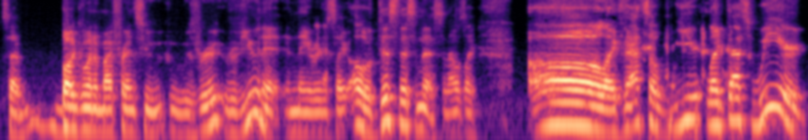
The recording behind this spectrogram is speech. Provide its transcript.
So I bugged one of my friends who who was re- reviewing it, and they were just like, oh, this, this, and this, and I was like, oh, like that's a weird, like that's weird.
